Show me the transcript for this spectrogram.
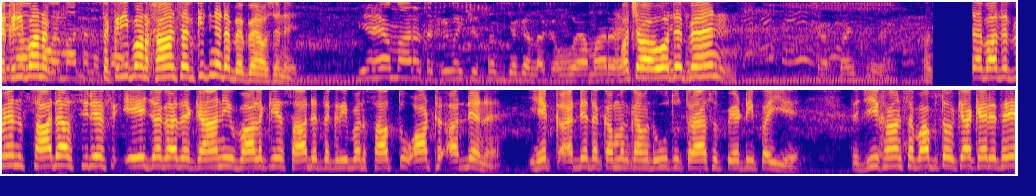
तकरीबन तकरीबन खान साहब कितने डब्बे पे हैं उसने ये है हमारा तकरीबन कि सब जगह लगा हुआ है हमारा है अच्छा ਉਹਦੇ ਪੈਨ चार पाँच सौ है ਬਾਦ ਪੈਨ ਸਾਡਾ ਸਿਰਫ ਇਹ ਜਗ੍ਹਾ ਤੇ ਕਿਆ ਨਹੀਂ ਬਲਕਿ ਸਾਡੇ ਤਕਰੀਬਨ 7 ਤੋਂ 8 ਅੱਡੇ ਨੇ ਇੱਕ ਅੱਡੇ ਤੇ ਕਮ से कम 2 ਤੋਂ 300 पेटी पई है तो जी खान साहब अब तो क्या कह रहे थे?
